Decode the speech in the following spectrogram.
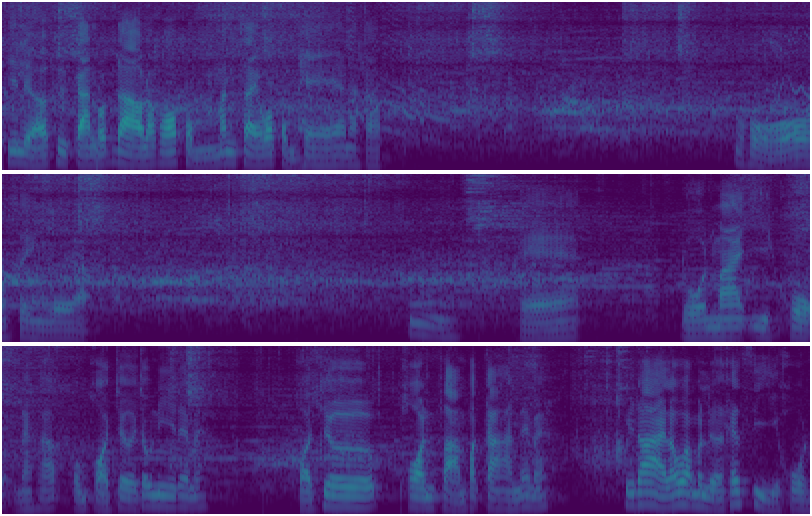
ที่เหลือก็คือการลดดาวแล้วเพราะผมมั่นใจว่าผมแพ้นะครับ โอ้โห เซ็งเลยอะ่ะอแพ้โดนมาอีกหกนะครับ ผมขอเจอเจ้านี้ได้ไหม ขอเจอพรสามประการได้ไหม ไม่ได้แล้วว่ามันเหลือแค่สี่คน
